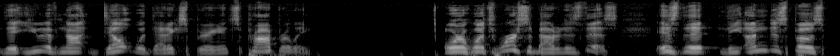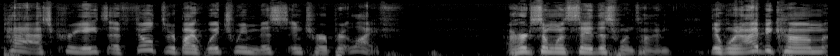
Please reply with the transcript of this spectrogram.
that you have not dealt with that experience properly. Or what's worse about it is this is that the undisposed past creates a filter by which we misinterpret life. I heard someone say this one time that when I become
